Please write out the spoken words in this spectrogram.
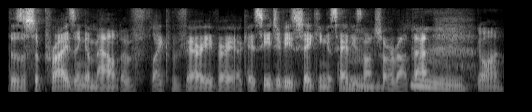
There's a surprising amount of like very very okay. CGB's shaking his head. He's not hmm. sure about that. Hmm. Go on.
